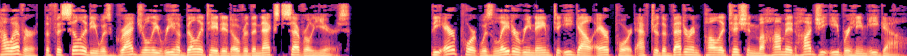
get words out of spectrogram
However, the facility was gradually rehabilitated over the next several years. The airport was later renamed to Egal Airport after the veteran politician Muhammad Haji Ibrahim Egal.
